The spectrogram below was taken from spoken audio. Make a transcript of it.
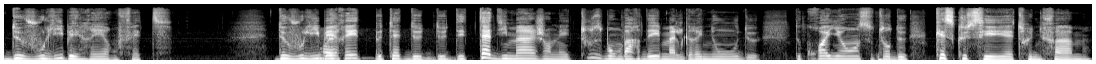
de vous libérer en fait de vous libérer peut-être de, de, des tas d'images. On est tous bombardés malgré nous de, de croyances autour de qu'est-ce que c'est être une femme,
